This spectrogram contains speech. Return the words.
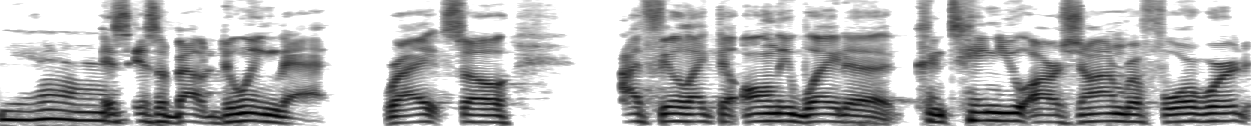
Yeah. It's, it's about doing that. Right. So I feel like the only way to continue our genre forward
